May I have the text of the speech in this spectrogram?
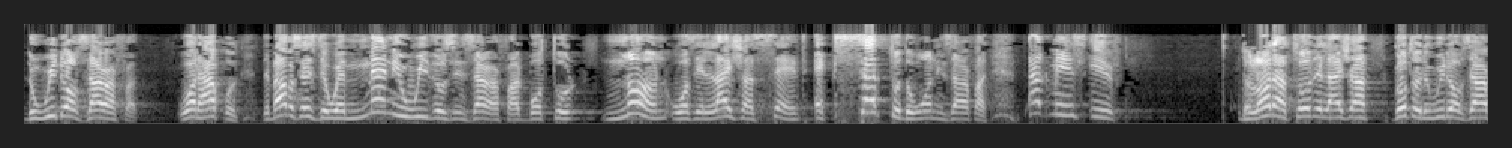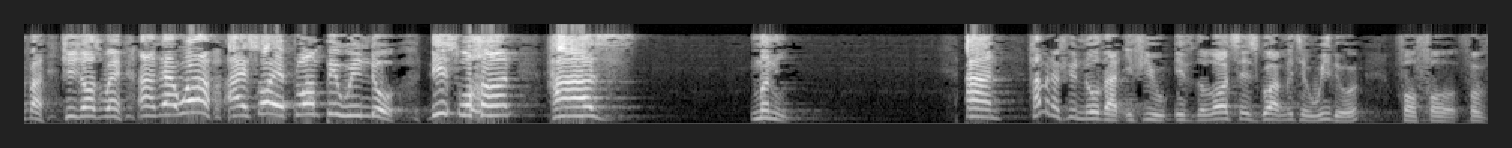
The widow of Zarephath. What happened? The Bible says there were many widows in Zarephath, but to none was Elisha sent except to the one in Zarephath. That means if the Lord had told Elisha, go to the widow of Zarephath. She just went and said, well, I saw a plumpy window. This one has money. And how many of you know that if you, if the Lord says go and meet a widow for, for, for,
